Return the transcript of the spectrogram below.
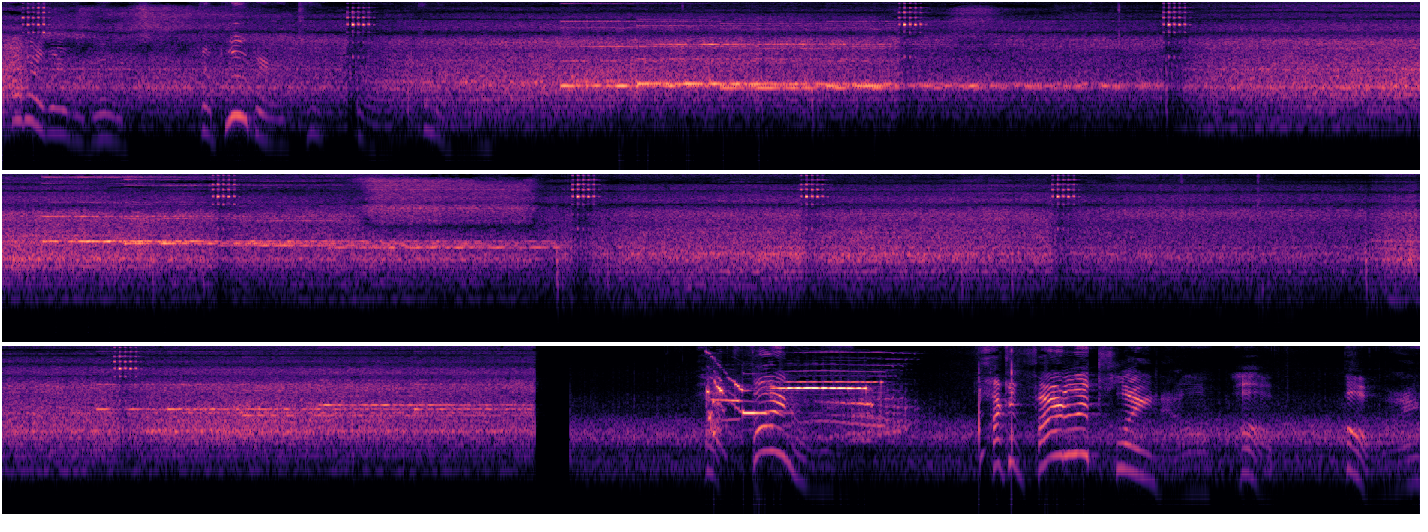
How about there the birds? The bluebird. Oh, come on. Oh, finally! I can finally play now. Oh, boy.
